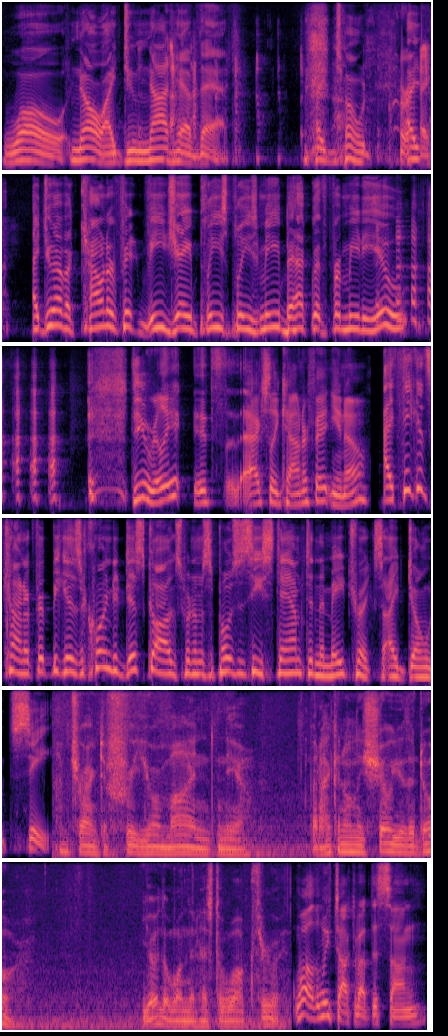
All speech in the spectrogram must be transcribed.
Whoa. No, I do not have that. I don't. I, I do have a counterfeit Vee-Jay Please Please Me back with From Me to You. Do you really? It's actually counterfeit, you know? I think it's counterfeit because according to Discogs, what I'm supposed to see stamped in the Matrix, I don't see. I'm trying to free your mind, Neo, but I can only show you the door. You're the one that has to walk through it. Well, we've talked about this song,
